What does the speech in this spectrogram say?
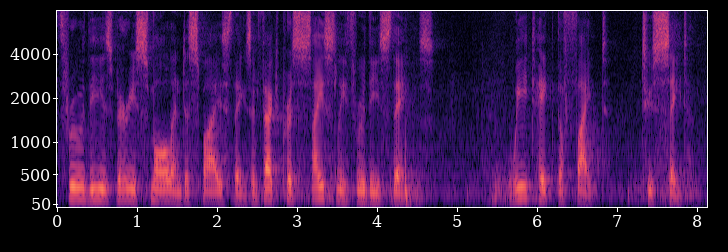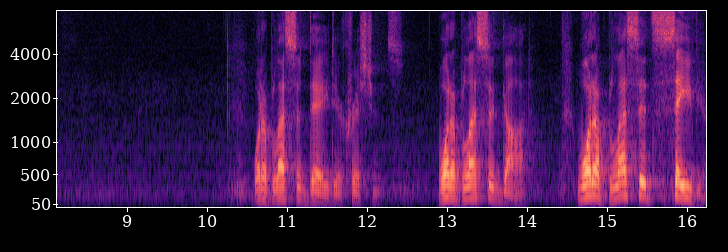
through these very small and despised things, in fact, precisely through these things, we take the fight to Satan. What a blessed day, dear Christians. What a blessed God. What a blessed Savior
